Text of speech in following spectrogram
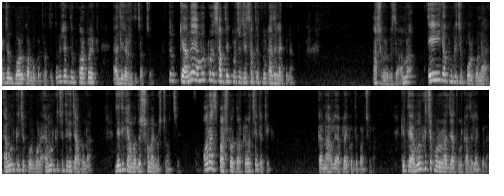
একজন বড় কর্মকর্তা হতে, তুমি একজন কর্পোরেট লিডার হতে চাচ্ছ, তুমি কেন এমন কোনো সাবজেক্ট পড়ছো যে সাবজেক্ট তোমার কাজে লাগবে না? আশা করি বুঝছ আমরা এই রকম কিছু পড়ব না, এমন কিছু করব না, এমন কিছু থেকে যাব না, যেদিকে আমাদের সময় নষ্ট হচ্ছে। অনার্স পাস করার দরকার হচ্ছে এটা ঠিক, কারণ না হলে অ্যাপ্লাই করতে পারছ না। কিন্তু এমন কিছু পড়ো না যা তোমার কাজে লাগবে না।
